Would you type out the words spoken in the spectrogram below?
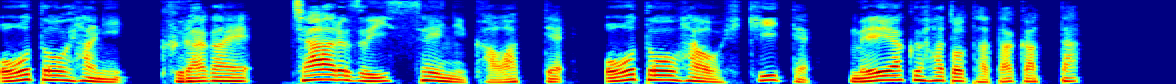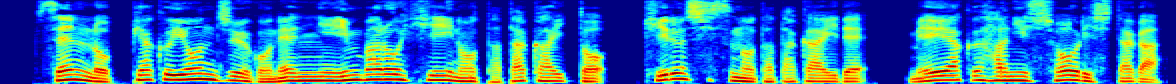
応答派に、蔵替え、チャールズ一世に代わって、応答派を率いて、名役派と戦った。1645年にインバロヒーの戦いと、キルシスの戦いで、名役派に勝利したが、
